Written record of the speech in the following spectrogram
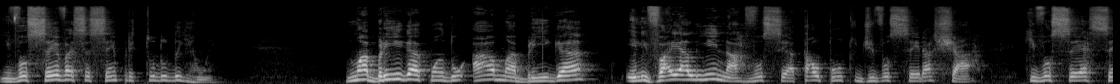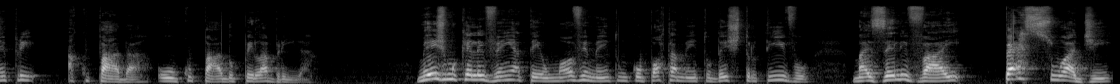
E você vai ser sempre tudo de ruim. Numa briga, quando há uma briga, ele vai alienar você a tal ponto de você achar que você é sempre a culpada ou culpado pela briga. Mesmo que ele venha a ter um movimento, um comportamento destrutivo, mas ele vai persuadir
